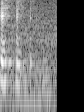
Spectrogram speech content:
嘿嘿。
